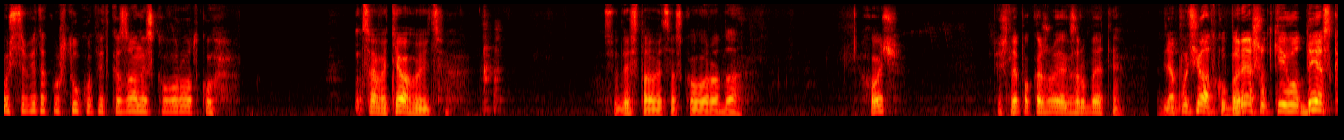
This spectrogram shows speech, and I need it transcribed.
Хоч собі таку штуку під казани сковородку. Це витягується. Сюди ставиться сковорода. Хоч? Пішли покажу, як зробити. Для початку береш от от диск,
